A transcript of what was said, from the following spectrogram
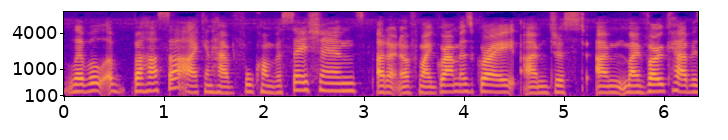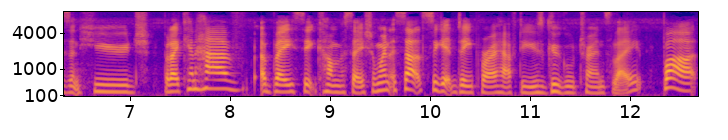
level of Bahasa. I can have full conversations. I don't know if my grammar's great. I'm just, I'm, my vocab isn't huge, but I can have a basic conversation. When it starts to get deeper, I have to use Google Translate. But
